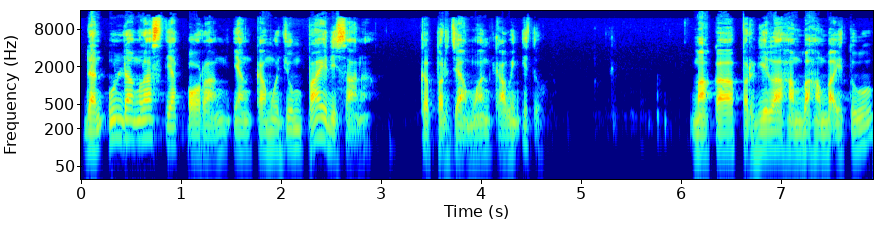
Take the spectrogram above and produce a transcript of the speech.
dan undanglah setiap orang yang kamu jumpai di sana ke perjamuan kawin itu. Maka pergilah hamba-hamba itu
